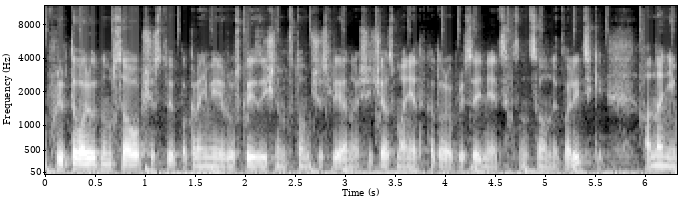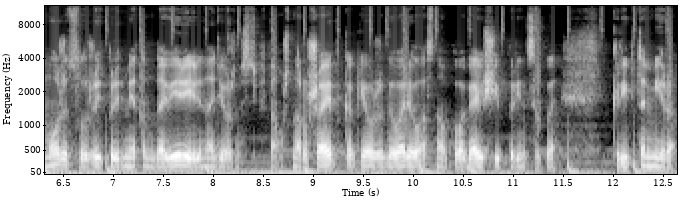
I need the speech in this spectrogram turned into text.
в криптовалютном сообществе, по крайней мере русскоязычном в том числе, но сейчас монета, которая присоединяется к санкционной политике, она не может служить предметом доверия или надежности, потому что нарушает, как я уже говорил, основополагающие принципы криптомира.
